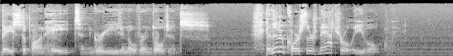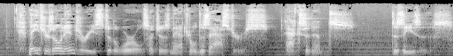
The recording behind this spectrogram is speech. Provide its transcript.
based upon hate and greed and overindulgence. And then, of course, there's natural evil. Nature's own injuries to the world, such as natural disasters, accidents, diseases.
